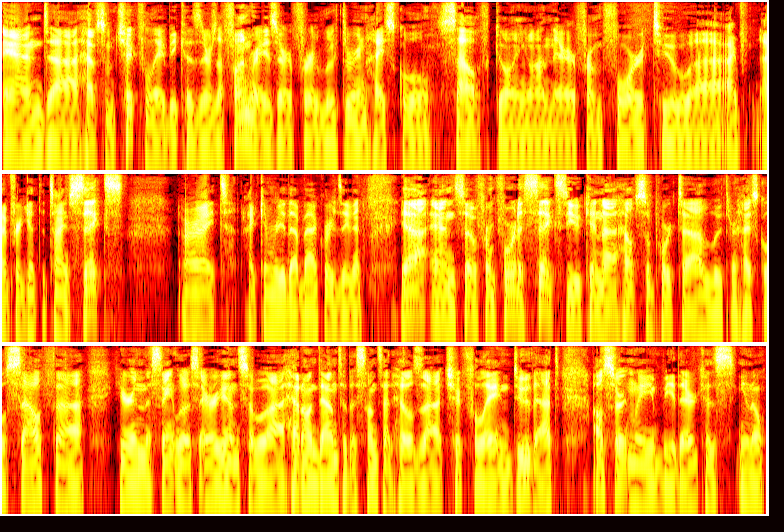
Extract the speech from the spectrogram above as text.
and uh, have some Chick fil A because there's a fundraiser for Lutheran High School South going on there from four to, uh, I, I forget the time, six. All right, I can read that backwards even. Yeah, and so from four to six, you can uh, help support uh, Lutheran High School South uh, here in the St. Louis area, and so uh, head on down to the Sunset Hills uh, Chick Fil A and do that. I'll certainly be there because you know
